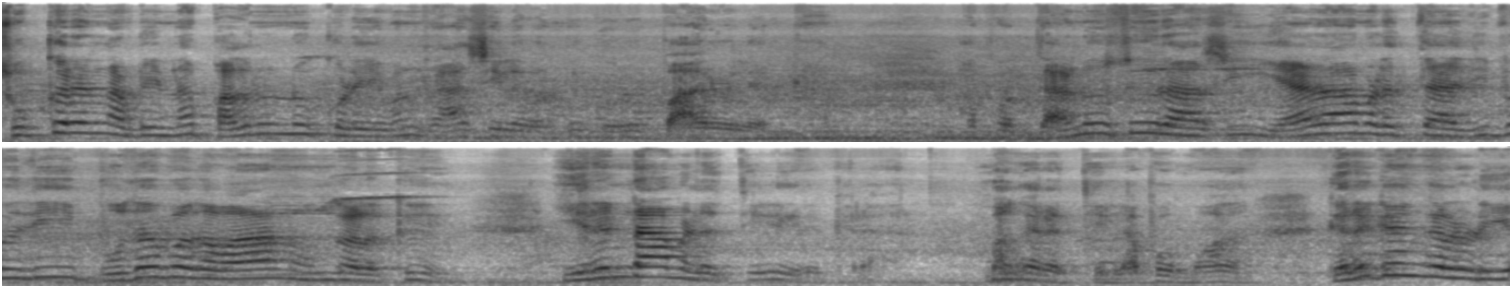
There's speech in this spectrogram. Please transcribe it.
சுக்கரன் அப்படின்னா பதினொன்றுக்குடையவன் ராசியில் வந்து குரு பார்வையில் இருக்கார். அப்போ தனுசு ராசி ஏழாம் இடத்து அதிபதி புத பகவான் உங்களுக்கு இரண்டாம் இடத்தில் இருக்கிறார். மகரத்தில். அப்போ மோ கிரகங்களுடைய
